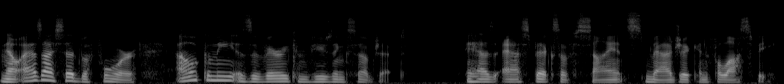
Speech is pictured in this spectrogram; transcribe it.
Now, as I said before, alchemy is a very confusing subject. It has aspects of science, magic, and philosophy.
